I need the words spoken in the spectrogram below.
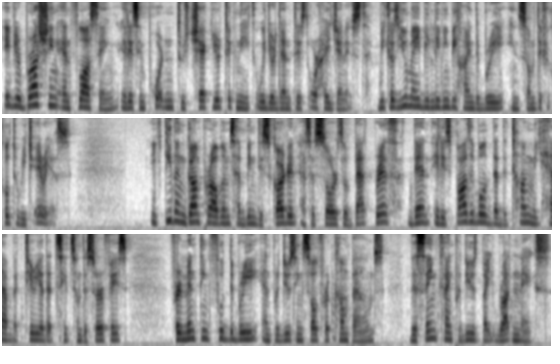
If you're brushing and flossing, it is important to check your technique with your dentist or hygienist because you may be leaving behind debris in some difficult to reach areas. If teeth and gum problems have been discarded as a source of bad breath, then it is possible that the tongue may have bacteria that sits on the surface, fermenting food debris and producing sulfur compounds, the same kind produced by rotten eggs.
